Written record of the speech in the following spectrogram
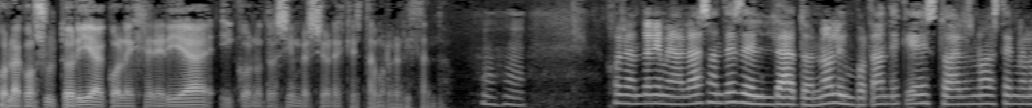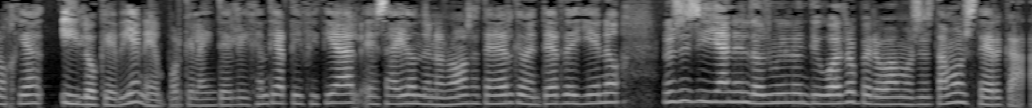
con la consultoría, con la ingeniería y con otras inversiones que estamos realizando. José Antonio, me hablas antes del dato, ¿no? Lo importante que es todas las nuevas tecnologías y lo que viene, porque la inteligencia artificial es ahí donde nos vamos a tener que meter de lleno, no sé si ya en el 2024, pero vamos, estamos cerca.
